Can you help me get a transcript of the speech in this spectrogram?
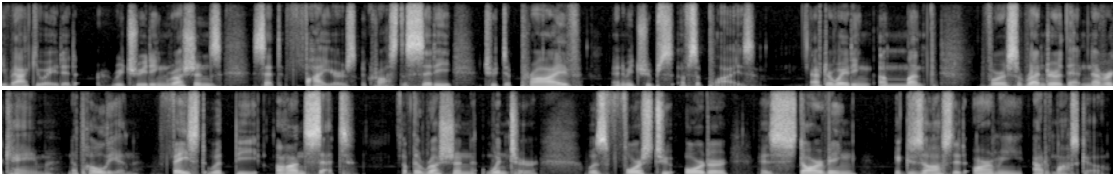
evacuated. Retreating Russians set fires across the city to deprive enemy troops of supplies. After waiting a month for a surrender that never came, Napoleon, faced with the onset of the Russian winter, was forced to order his starving, exhausted army out of Moscow.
